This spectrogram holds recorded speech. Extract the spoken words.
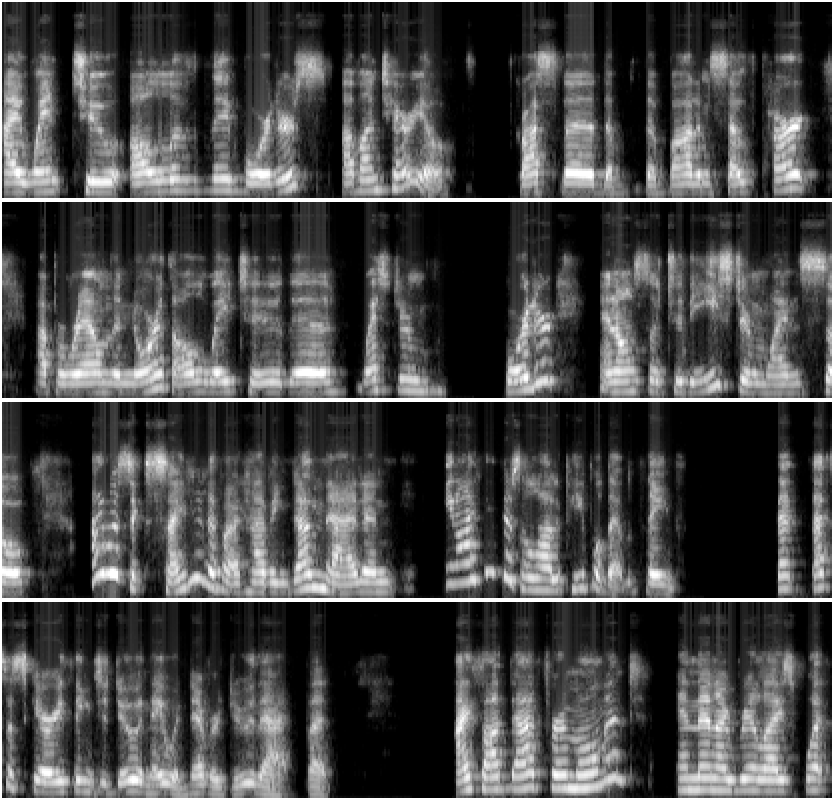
I went to all of the borders of Ontario, across the, the, the bottom south part, up around the north, all the way to the western border, and also to the eastern ones. So I was excited about having done that. And, you know, I think there's a lot of people that would think, that that's a scary thing to do and they would never do that but i thought that for a moment and then i realized what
